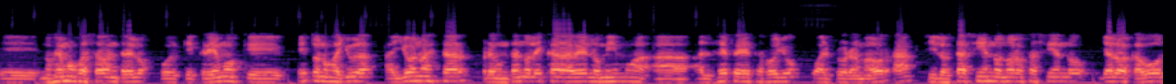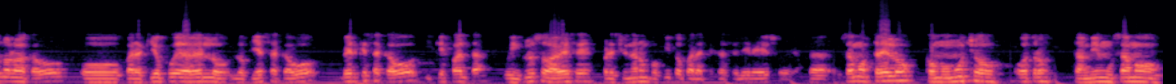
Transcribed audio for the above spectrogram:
eh, nos hemos basado en Trello porque creemos que esto nos ayuda a yo no estar preguntándole cada vez lo mismo al jefe de desarrollo o al programador A, si lo está haciendo no lo está haciendo, ya lo acabó no lo acabó, o para que yo pueda ver lo, lo que ya se acabó ver qué se acabó y qué falta, o incluso a veces presionar un poquito para que se acelere eso. usamos Trello, como muchos otros, también usamos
